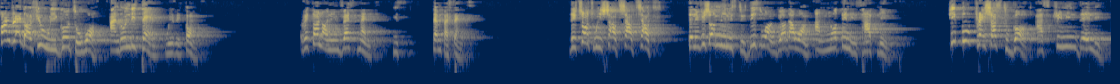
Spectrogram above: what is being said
100 of you will go to war and only 10 will return. Return on investment is 10%. The church will shout, shout, shout. Television ministries, this one, the other one, and nothing is happening. People precious to God are streaming daily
